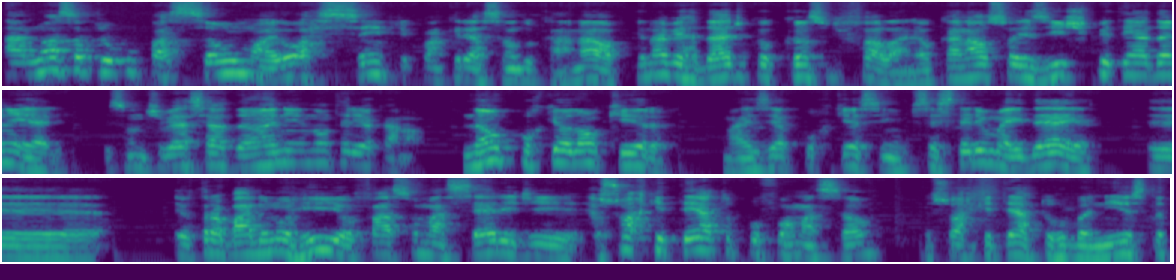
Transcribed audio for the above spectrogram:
A nossa preocupação maior sempre com a criação do canal, porque na verdade o que eu canso de falar, né? O canal só existe porque tem a Daniele. E se não tivesse a Dani, não teria canal. Não porque eu não queira, mas é porque, assim, pra vocês terem uma ideia, é, eu trabalho no Rio, eu faço uma série de. Eu sou arquiteto por formação, eu sou arquiteto urbanista,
